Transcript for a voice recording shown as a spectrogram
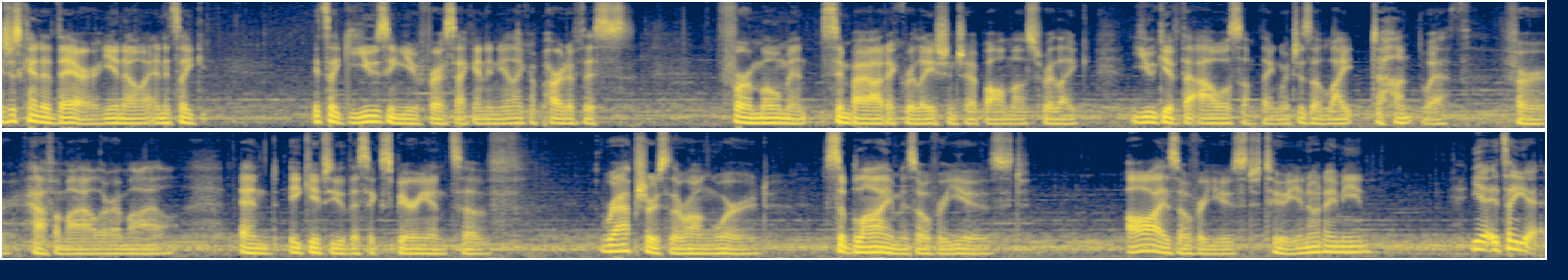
It's just kind of there, you know, and it's like it's like using you for a second, and you're like a part of this for a moment symbiotic relationship almost where like you give the owl something which is a light to hunt with for half a mile or a mile. And it gives you this experience of rapture is the wrong word. Sublime is overused. Awe is overused too. You know what I mean? Yeah, it's like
